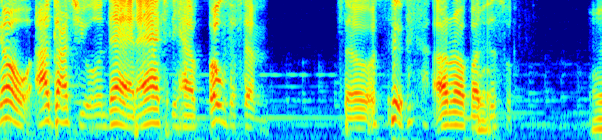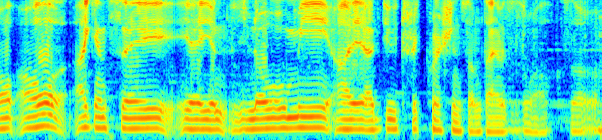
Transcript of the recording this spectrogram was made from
"No, I got you on that. I actually have both of them." So I don't know about Well, this one. All, all I can say, yeah, you, you know me, I, I do trick questions sometimes as well. So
